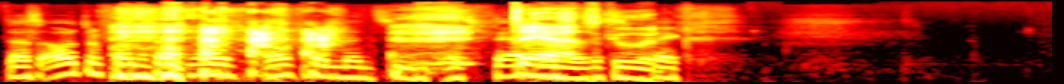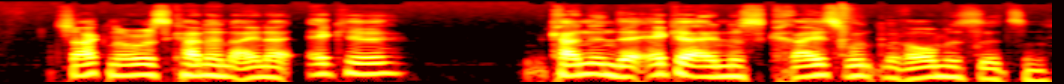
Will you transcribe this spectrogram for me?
Das Auto von Chuck Norris braucht kein Benzin. Es fährt Der ist gut. Respekt. Chuck Norris kann in einer Ecke, kann in der Ecke eines kreisrunden Raumes sitzen.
